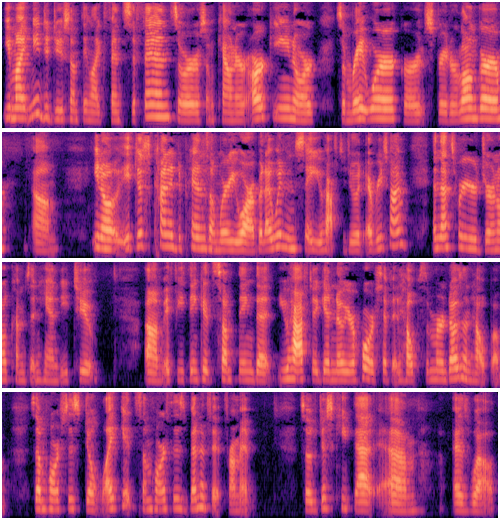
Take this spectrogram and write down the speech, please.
you might need to do something like fence to fence or some counter arcing or some rate work or straighter longer um, you know it just kind of depends on where you are but i wouldn't say you have to do it every time and that's where your journal comes in handy too um, if you think it's something that you have to again know your horse. If it helps them or doesn't help them. Some horses don't like it. Some horses benefit from it. So just keep that um, as well.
